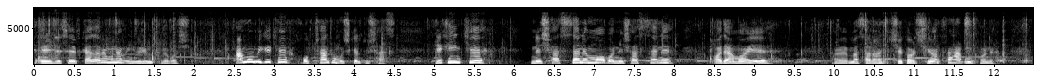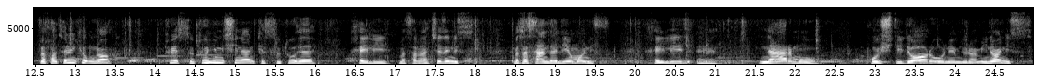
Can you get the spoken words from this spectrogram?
انرژی سیف کردنمون هم اینجوری می‌تونه باشه. اما میگه که خب چند تا مشکل توش هست. یکی این که نشستن ما با نشستن آدمای مثلا شکارچیان فرق می‌کنه. به خاطر اینکه اونا توی سطوحی میشینن که سطوح خیلی مثلا چیزی نیست. مثل صندلی ما نیست. خیلی نرم و پشتیدار و نمی‌دونم اینا نیست.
